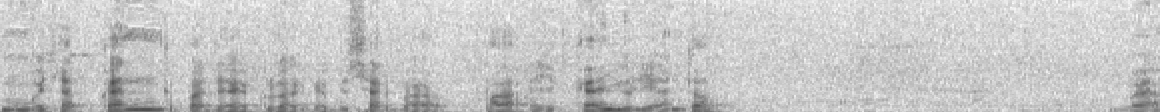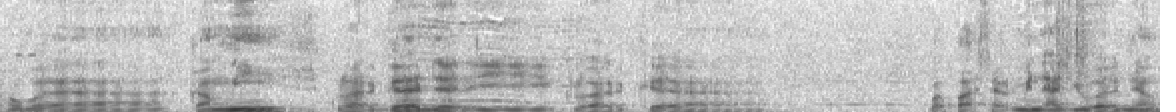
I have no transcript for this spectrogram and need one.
mengucapkan kepada keluarga besar Bapak Eka Yulianto bahwa kami keluarga dari keluarga Bapak Sarmin Hajuanyo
